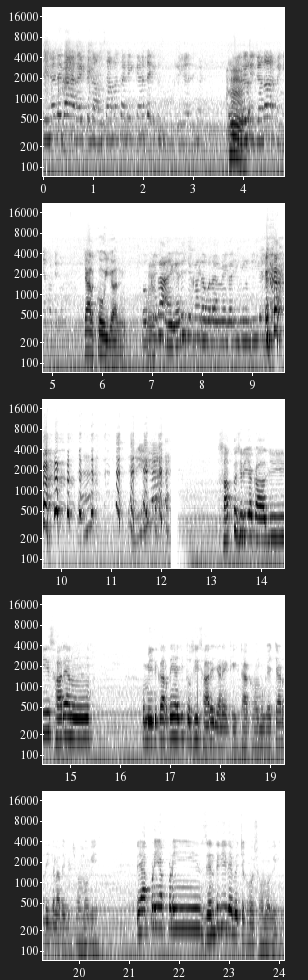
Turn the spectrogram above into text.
ਇਹਨਾਂ ਦੇ ਘਰ ਆ ਇੱਕ ਦਮ ਸਾ ਮੱਥਾ ਟੇਕਣ ਤੇ ਇੱਕ ਸਕੂਟਰੀ ਆ ਜੀ ਸਾਡੀ। ਹੂੰ। ਇਹ ਚੀਜ਼ਾਂ ਦਾ ਰੁਪਈਆ ਤੁਹਾਡੇ ਕੋਲ। ਚੱਲ ਕੋਈ ਗੱਲ ਨਹੀਂ ਓਕੇ ਤਾਂ ਐਂ ਕਹਿੰਦੀ ਜਿਕਣ ਡਬਲ ਐਮਏ ਕਰੀ ਵੀ ਹੁੰਦੀ ਹੈ? ਸਤਿ ਸ਼੍ਰੀ ਅਕਾਲ ਜੀ ਸਾਰਿਆਂ ਨੂੰ। ਉਮੀਦ ਕਰਦੇ ਹਾਂ ਜੀ ਤੁਸੀਂ ਸਾਰੇ ਜਣੇ ਠੀਕ ਠਾਕ ਹੋਵੋਗੇ, ਚੜ੍ਹਦੀ ਕਲਾ ਦੇ ਵਿੱਚ ਹੋਵੋਗੇ ਤੇ ਆਪਣੀ ਆਪਣੀ ਜ਼ਿੰਦਗੀ ਦੇ ਵਿੱਚ ਖੁਸ਼ ਹੋਵੋਗੇ ਜੀ।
